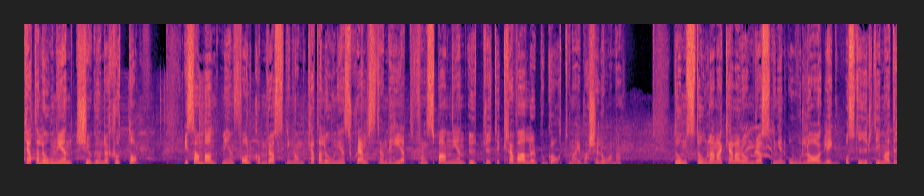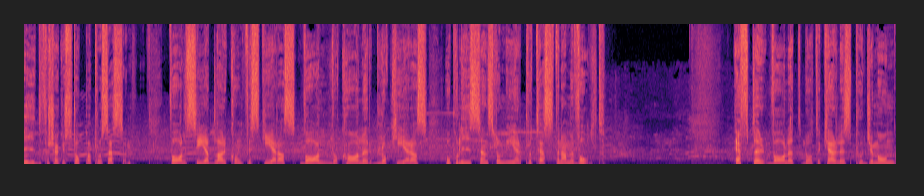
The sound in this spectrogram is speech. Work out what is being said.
Katalonien 2017. I samband med en folkomröstning om Kataloniens självständighet från Spanien utbryter kravaller på gatorna i Barcelona. Domstolarna kallar omröstningen olaglig och styret i Madrid försöker stoppa processen. Valsedlar konfiskeras, vallokaler blockeras och polisen slår ner protesterna med våld. Efter valet låter Carles Puigdemont,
